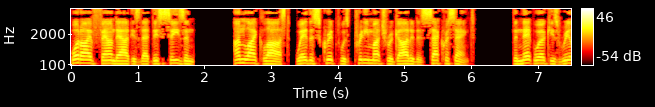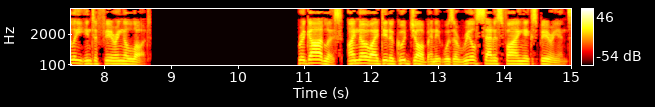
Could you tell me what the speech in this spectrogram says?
What I've found out is that this season—unlike last, where the script was pretty much regarded as sacrosanct—the network is really interfering a lot. Regardless, I know I did a good job and it was a real satisfying experience.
